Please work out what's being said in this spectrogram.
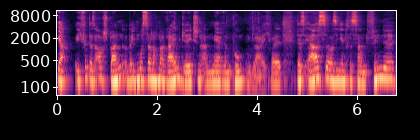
Ja, ich finde das auch spannend und ich muss da nochmal reingrätschen an mehreren Punkten gleich, weil das erste, was ich interessant finde,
